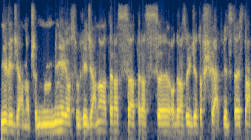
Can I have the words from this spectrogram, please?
nie wiedziano, czy mniej osób wiedziano, a teraz, a teraz e, od razu idzie to w świat, więc to jest ta,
